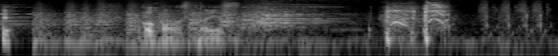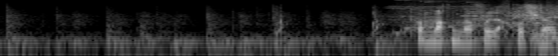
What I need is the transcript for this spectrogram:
Auch mal was Neues. Komm, machen wir voll Akku-Start.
